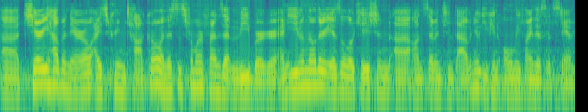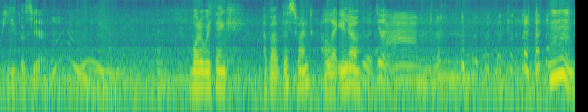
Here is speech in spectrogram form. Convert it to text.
uh, uh, cherry habanero ice cream taco, and this is from our friends at V Burger. And even though there is a location uh, on 17th Avenue, you can only find this at Stampede this year. What do we think about this one? I'll let you know. Do it, do it. Mmm.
